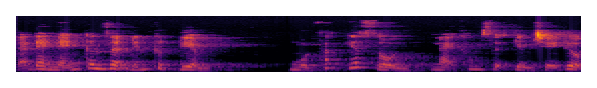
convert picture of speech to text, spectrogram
đã đè nén cơn giận đến cực điểm. Muốn phát tiết rồi lại không sự kiềm chế được.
